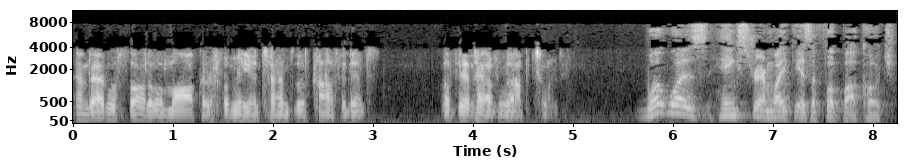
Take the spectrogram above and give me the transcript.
And that was sort of a marker for me in terms of confidence of then having the opportunity. What was Hank Stram like as a football coach?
